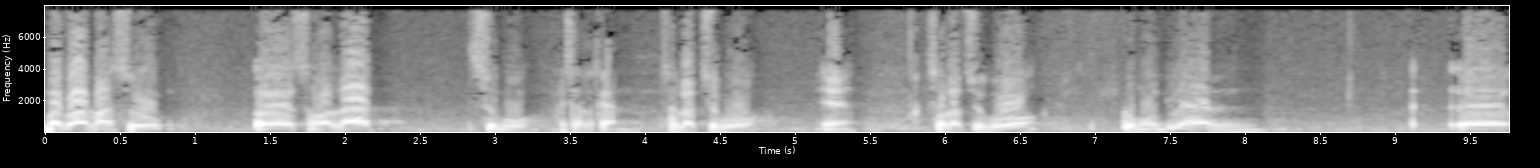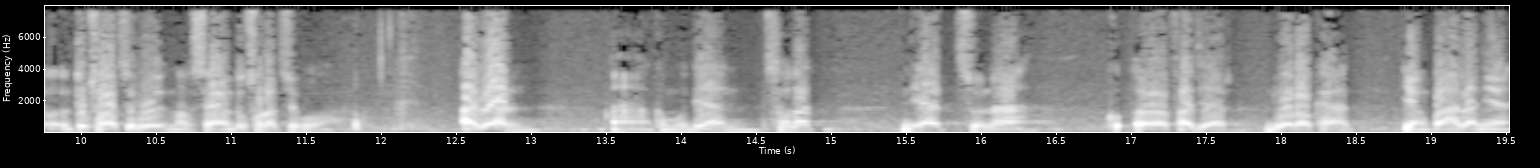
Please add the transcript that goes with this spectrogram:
Bapak masuk e, sholat subuh, misalkan, sholat subuh, ya, sholat subuh, kemudian e, untuk sholat subuh, maksud saya untuk sholat subuh, azan, nah, kemudian sholat niat sunnah e, fajar dua rakaat yang pahalanya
